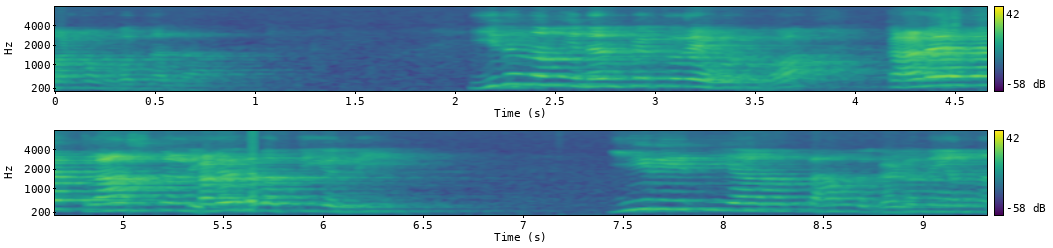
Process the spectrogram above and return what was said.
ಮಾಡ್ಕೊಂಡು ಹೋದ್ನಲ್ಲ. ಇದು ನಮಗೆ ನೆನಪಿರ್ತದೆ ಹೊರತು. ಕಳೆದ ಕ್ಲಾಸ್ನಲ್ಲಿ ಕಳೆದ ಗತಿಯಲ್ಲಿ ಈ ರೀತಿಯಾದಂತಹ ಒಂದು ಘಟನೆಯನ್ನ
